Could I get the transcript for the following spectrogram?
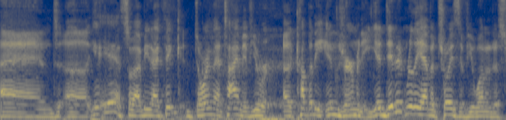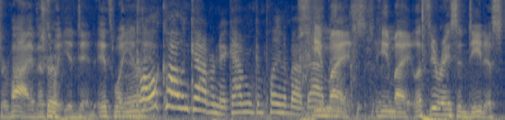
And uh, yeah, yeah. So I mean, I think during that time, if you were a company in Germany, you didn't really have a choice if you wanted to survive. That's True. what you did. It's what you did. Call Colin Kaepernick. Have him complain about that. He might. He might. Let's erase Adidas.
